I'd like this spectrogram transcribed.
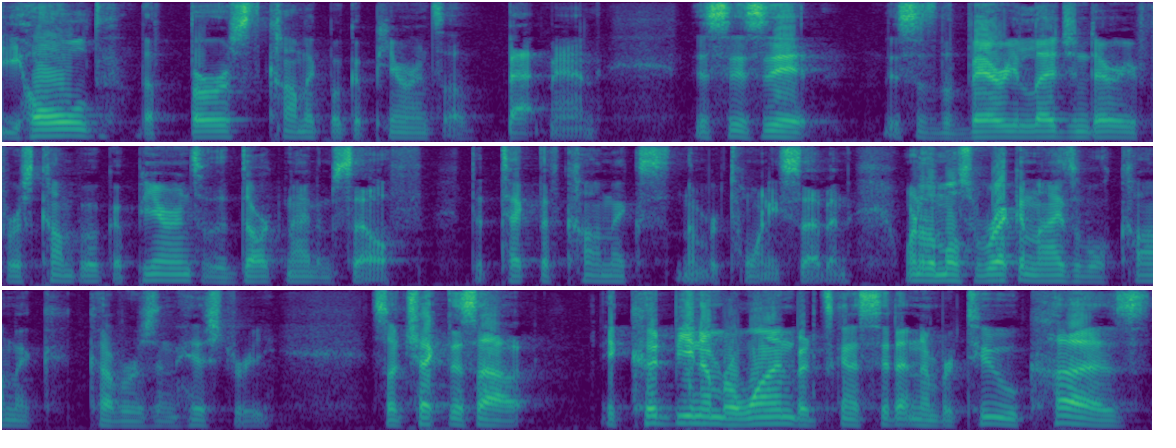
Behold the first comic book appearance of Batman. This is it. This is the very legendary first comic book appearance of the Dark Knight himself. Detective Comics number 27. One of the most recognizable comic covers in history. So check this out. It could be number one, but it's going to sit at number two because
